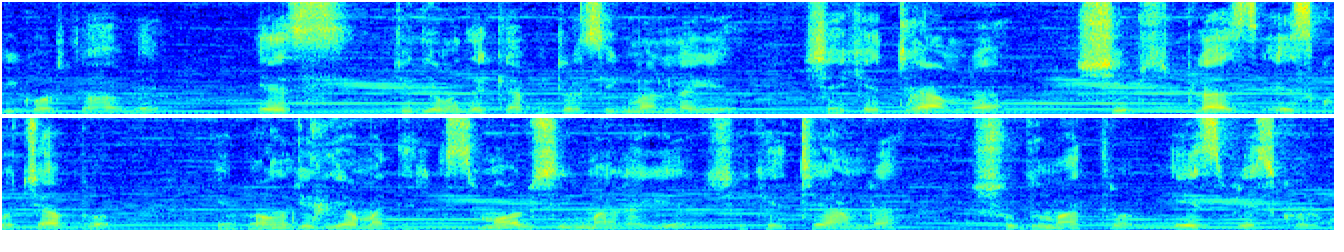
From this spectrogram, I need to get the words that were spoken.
কী করতে হবে? এস, যদি আমাদের ক্যাপিটাল সিগমাল লাগে সেই ক্ষেত্রে আমরা শিফট প্লাস এস কো চাপবো। এবং যদি আমাদের স্মল সিগমা লাগে, সেক্ষেত্রে আমরা শুধুমাত্র এস প্রেস করব।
